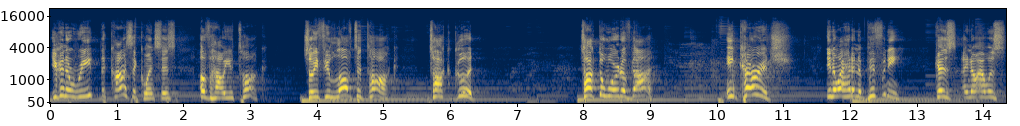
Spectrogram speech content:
You're gonna reap the consequences of how you talk. So if you love to talk, talk good. Talk the word of God. Encourage. You know, I had an epiphany because I know I was,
